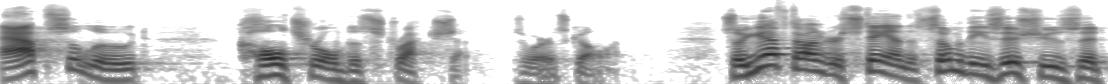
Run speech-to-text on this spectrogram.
absolute cultural destruction, is where it's going. So you have to understand that some of these issues that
